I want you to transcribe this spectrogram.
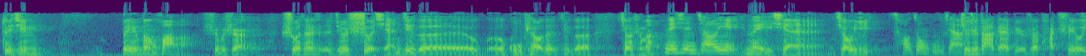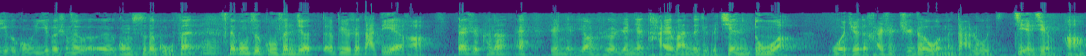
最近被问话嘛，是不是？说他是就涉嫌这个呃股票的这个叫什么？内线交易、内线交易，操纵股价，就是大概比如说他持有一个公一个什么呃公司的股份，嗯。那公司股份就呃比如说大跌哈，但是可能哎人家要是说人家台湾的这个监督啊，我觉得还是值得我们大陆借鉴啊，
